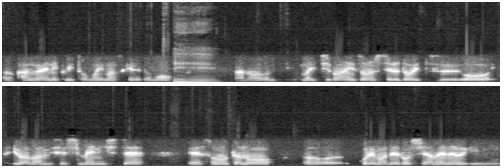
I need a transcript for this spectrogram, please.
考えにくいと思いますけれども、えー、あのまあ、一番依存しているドイツをいわば見せしめにして、えー、その他のこれまでロシアのエネルギーに依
